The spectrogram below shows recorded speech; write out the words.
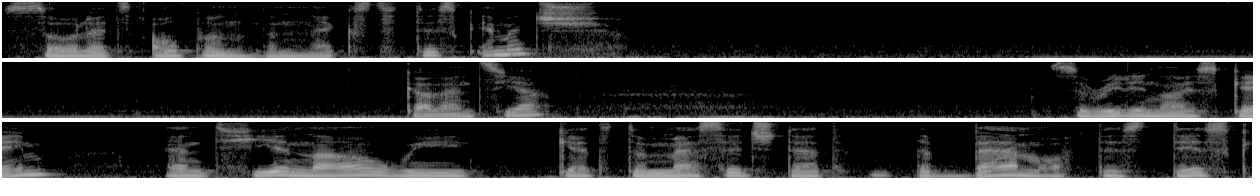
so let's open the next disk image. Galencia. It's a really nice game. And here now we get the message that the BAM of this disk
